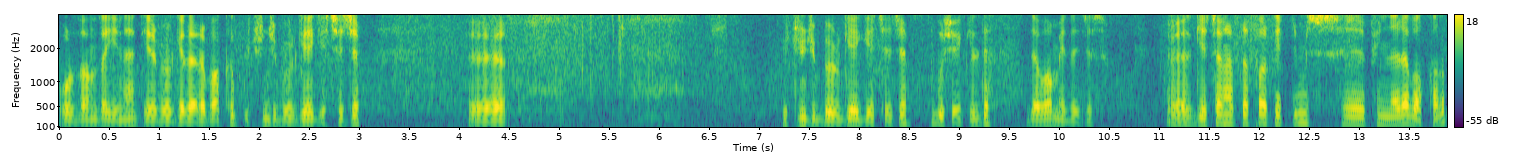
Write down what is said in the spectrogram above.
Oradan da yine diğer bölgelere bakıp üçüncü bölgeye geçeceğim. Ee, üçüncü bölgeye geçeceğim. Bu şekilde devam edeceğiz. Evet, geçen hafta fark ettiğimiz e, pinlere bakalım.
